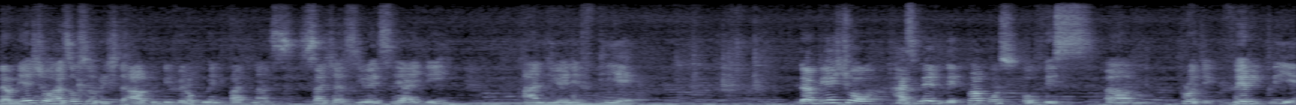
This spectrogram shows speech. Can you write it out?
WHO has also reached out to development partners such as USAID and UNFPA. WHO has made the purpose of this um, project very clear,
